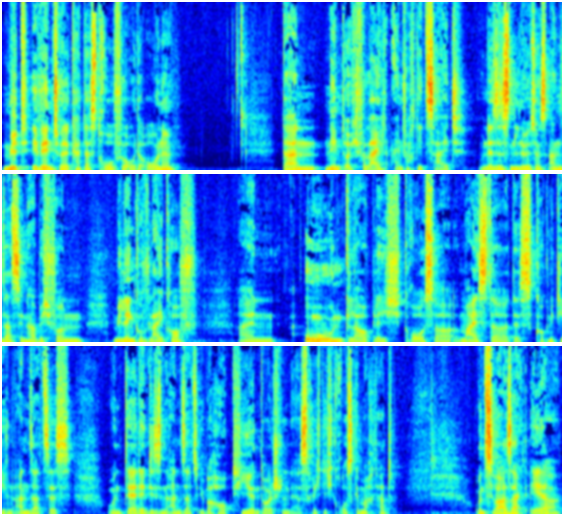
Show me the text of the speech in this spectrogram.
mit eventuell Katastrophe oder ohne, dann nehmt euch vielleicht einfach die Zeit. Und das ist ein Lösungsansatz, den habe ich von Milenko Vlaikov, ein unglaublich großer Meister des kognitiven Ansatzes und der, der diesen Ansatz überhaupt hier in Deutschland erst richtig groß gemacht hat. Und zwar sagt er,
